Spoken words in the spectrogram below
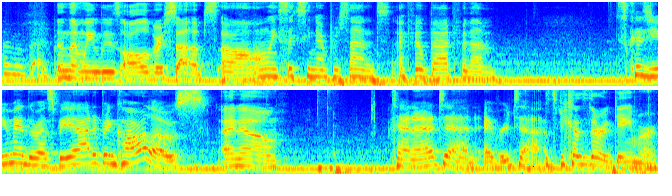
I'm a bad person. And then we lose all of our subs. Oh, only 69%. I feel bad for them. It's because you made the recipe. It had it been Carlos. I know. 10 out of 10 every time. It's because they're a gamer.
